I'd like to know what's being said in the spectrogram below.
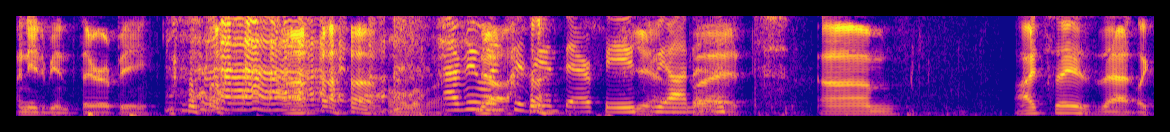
I need to be in therapy. All of us. Everyone No. should be in therapy, to be honest. But um, I'd say is that like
